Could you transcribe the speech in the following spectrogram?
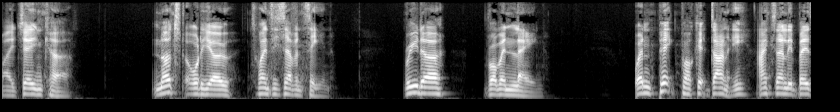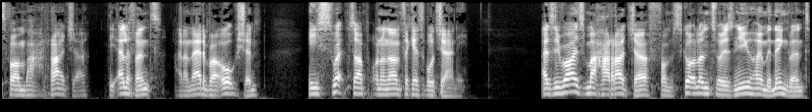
by Jane Kerr. Nudged Audio 2017. Reader Robin Lane. When pickpocket Danny accidentally bids for Maharaja, the elephant, at an Edinburgh auction, he's swept up on an unforgettable journey. As he rides Maharaja from Scotland to his new home in England,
